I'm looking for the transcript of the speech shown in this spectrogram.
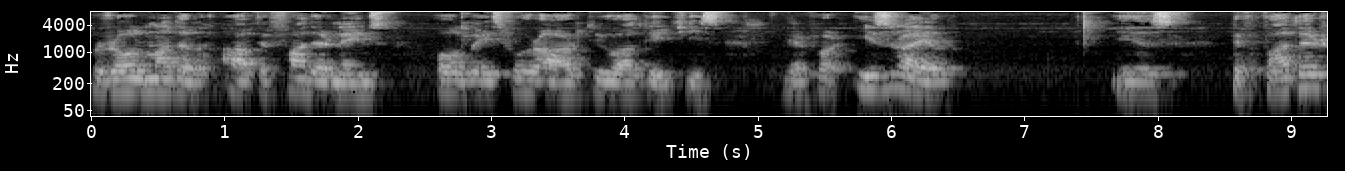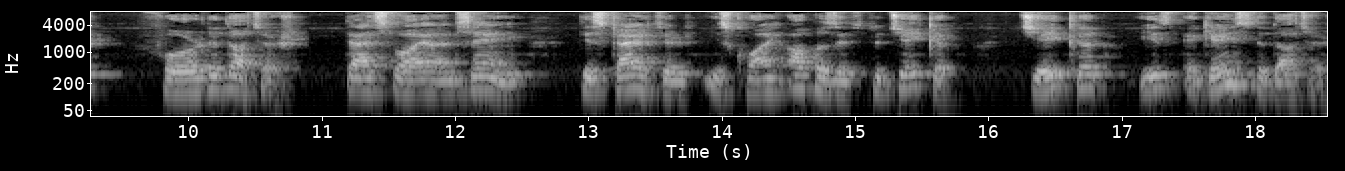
role model of the father names always for our dual deities. Therefore, Israel is the father for the daughter. That's why I'm saying this character is quite opposite to Jacob. Jacob is against the daughter,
